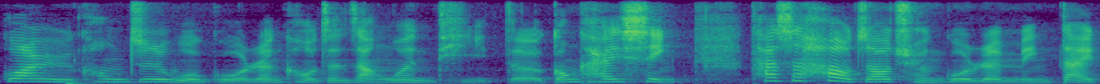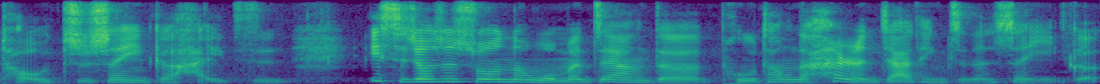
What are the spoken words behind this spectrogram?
关于控制我国人口增长问题的公开信，它是号召全国人民带头只生一个孩子，意思就是说呢，我们这样的普通的汉人家庭只能生一个，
